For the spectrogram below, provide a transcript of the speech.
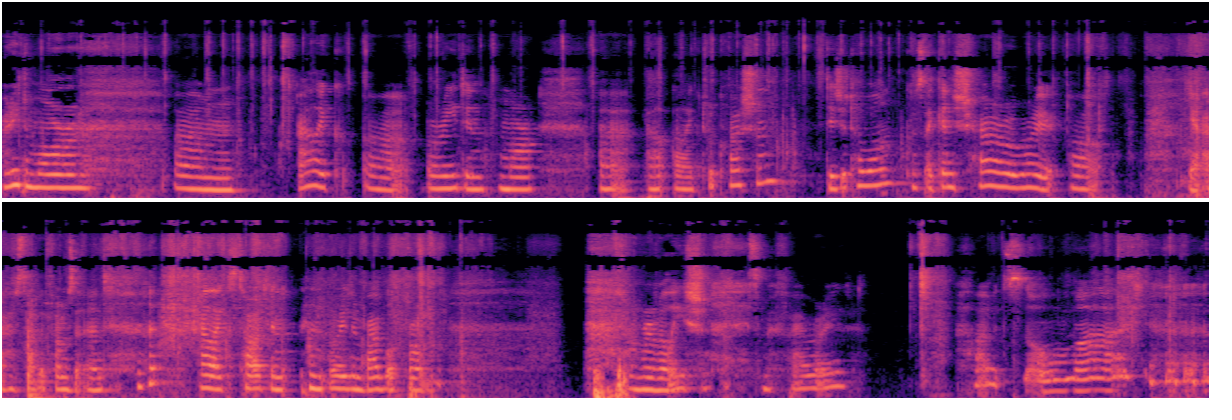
I read more. Um, I like uh, reading more uh, electric version, digital one, because I can share very. Uh, yeah, I have started from the end. I like starting reading Bible from from Revelation. It's my favorite I love it so much.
